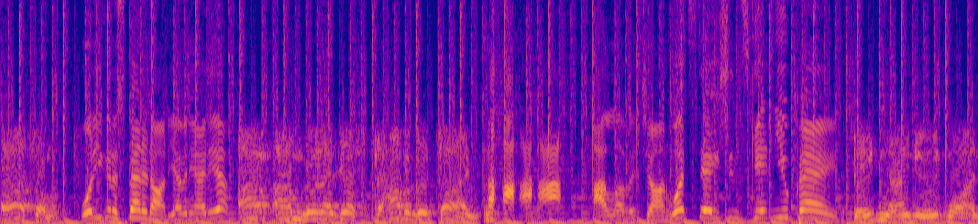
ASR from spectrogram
Awesome. What are you going to spend it on? Do you have any idea? I'm, I'm going to just have a good time. I love it, John. What station's getting you paid? Big 98 1.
